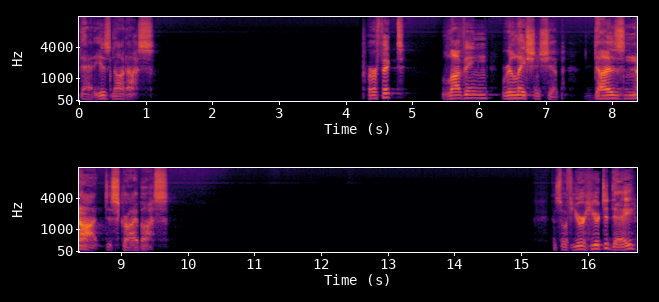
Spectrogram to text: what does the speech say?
That is not us. Perfect, loving relationship does not describe us. And so, if you're here today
